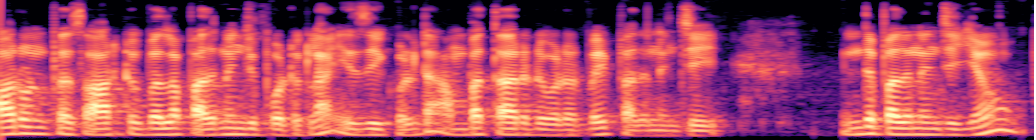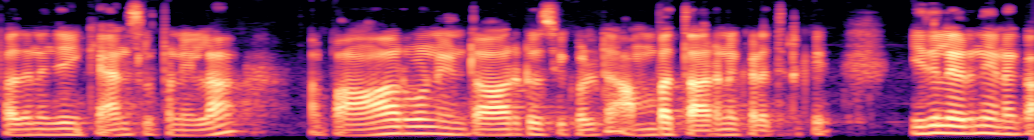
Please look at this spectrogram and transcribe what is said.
R one plus R two பதிலாக பதினஞ்சு போட்டுக்கலாம். இஸ் ஈக்குவல் டு ஐம்பத்தாறு டிவைடட் பை பதினஞ்சு. இந்த பதினஞ்சையும் பதினஞ்சையும் கேன்சல் பண்ணிடலாம். அப்போ R one into R two equal to ஐம்பத்தாறுன்னு கிடச்சிருக்கு. இதிலிருந்து எனக்கு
